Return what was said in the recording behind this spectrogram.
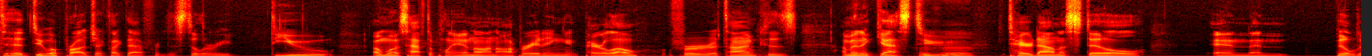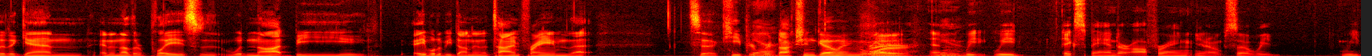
to do a project like that for distillery, do you almost have to plan on operating parallel for a time? Because I'm gonna guess to Mm-hmm. tear down a still and then build it again in another place would not be able to be done in a time frame that to keep your Yeah. production going or and Yeah. we we expand our offering you know so we we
